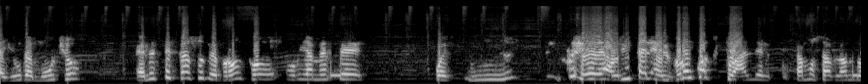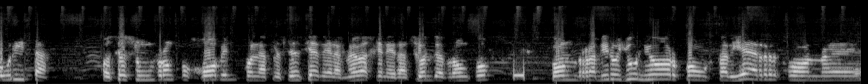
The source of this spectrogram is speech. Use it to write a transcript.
ayuda mucho en este caso de Bronco, obviamente, pues mm, eh, ahorita el, Bronco actual del que estamos hablando ahorita, pues es un Bronco joven con la presencia de la nueva generación de Bronco, con Ramiro Junior, con Javier, con eh,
